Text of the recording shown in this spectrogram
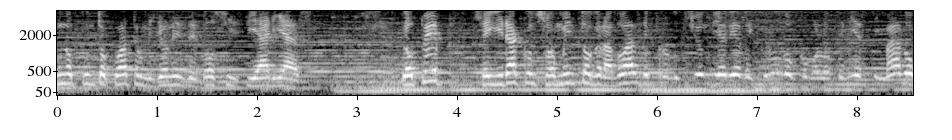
1.4 millones de dosis diarias. La seguirá con su aumento gradual de producción diaria de crudo como lo tenía estimado,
